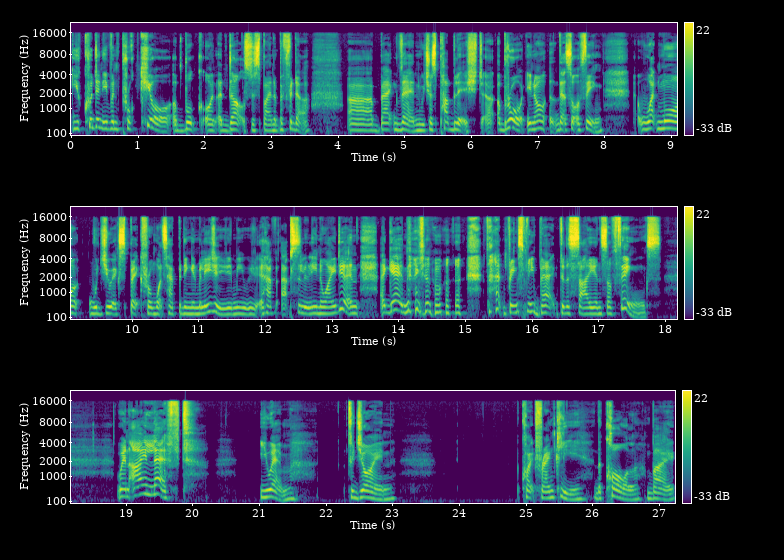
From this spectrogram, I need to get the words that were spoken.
You couldn't even procure a book on adults with spina bifida uh, back then, which was published uh, abroad, you know, that sort of thing. What more would you expect from what's happening in Malaysia? I mean, we have absolutely no idea. And again, you know, that brings me back to the science of things. When I left UM to join, quite frankly, the call by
